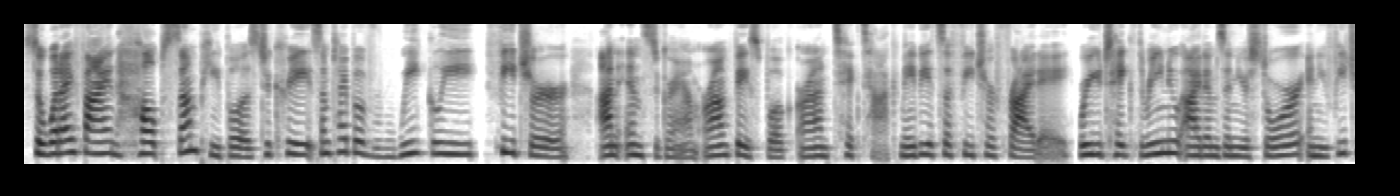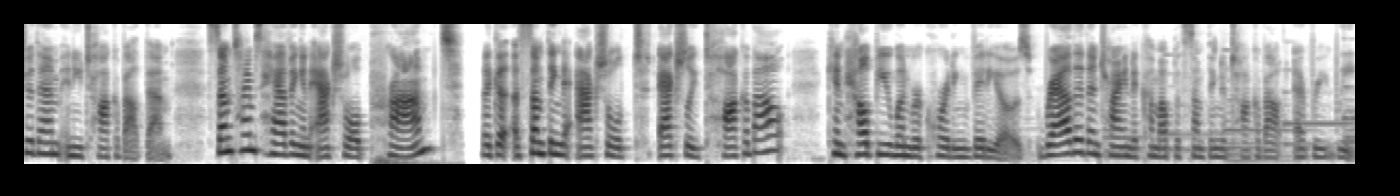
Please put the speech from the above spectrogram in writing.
So, what I find helps some people is to create some type of weekly feature on Instagram or on Facebook or on TikTok. Maybe it's a feature Friday where you take three new items in your store and you feature them and you talk about them. Sometimes having an actual prompt, like a, a something to actual t- actually talk about, can help you when recording videos rather than trying to come up with something to talk about every week.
